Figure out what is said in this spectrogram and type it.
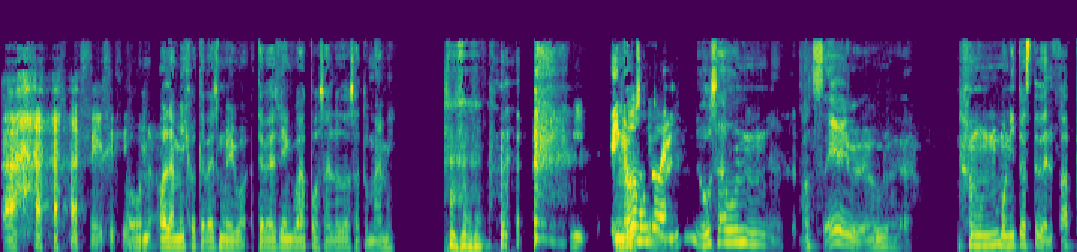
Ah, sí, sí, sí. Hola, mijo, te ves muy te ves bien guapo. Saludos a tu mami. y, todo el mundo usa un, no sé, un, monito este del FAP.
